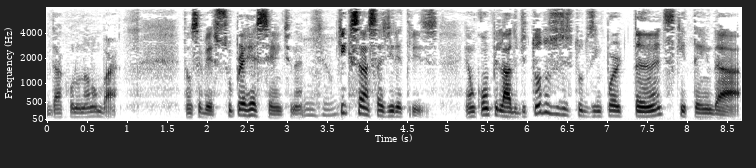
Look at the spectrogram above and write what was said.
da coluna lombar. Então você vê, super recente, né? Uhum. O que, que, são essas diretrizes? É um compilado de todos os estudos importantes que tem da,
